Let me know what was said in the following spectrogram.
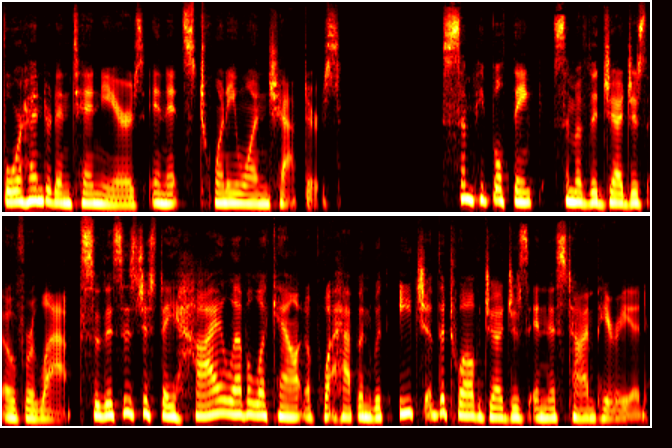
410 years in its 21 chapters. Some people think some of the judges overlap, so this is just a high level account of what happened with each of the 12 judges in this time period.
